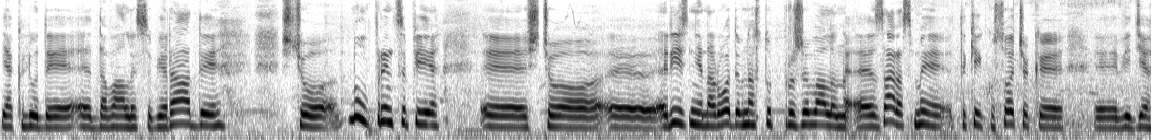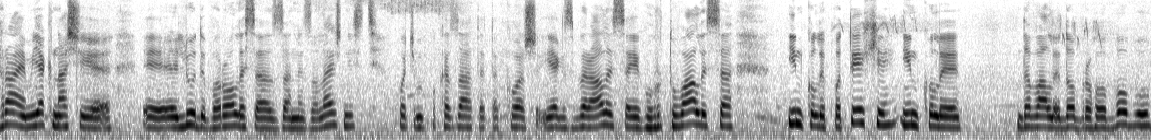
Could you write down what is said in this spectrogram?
як люди е, давали собі ради. Що ну, в принципі, е, що е, різні народи в нас тут проживали. Е, Зараз ми такий кусочок відіграємо, як наші люди боролися за незалежність. Хочемо показати також, як збиралися, як гуртувалися, інколи потихи, інколи давали доброго бобу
